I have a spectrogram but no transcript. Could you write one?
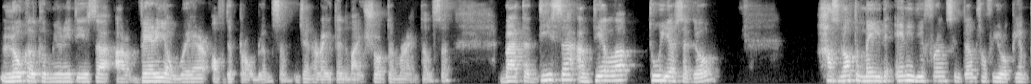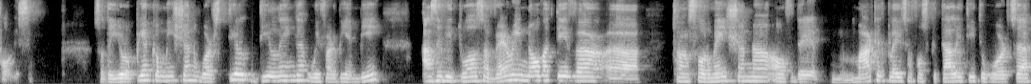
local communities uh, are very aware of the problems generated by short-term rentals. But this, uh, until two years ago, has not made any difference in terms of European policy. So the European Commission were still dealing with Airbnb as if it was a very innovative uh, uh, transformation of the marketplace of hospitality towards a,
